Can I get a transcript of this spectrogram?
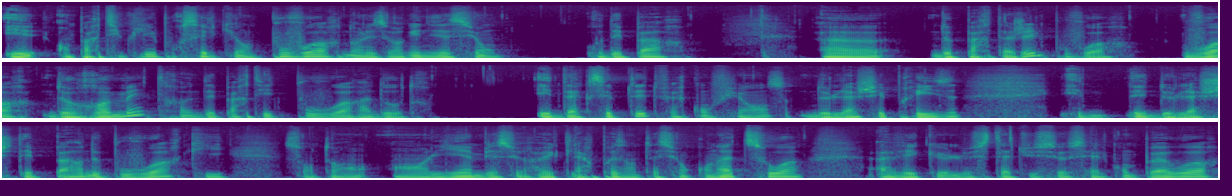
et en particulier pour celles qui ont le pouvoir dans les organisations au départ, euh, de partager le pouvoir, voire de remettre des parties de pouvoir à d'autres, et d'accepter de faire confiance, de lâcher prise, et, de lâcher des parts de pouvoir qui sont en, en lien bien sûr avec la représentation qu'on a de soi, avec le statut social qu'on peut avoir,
